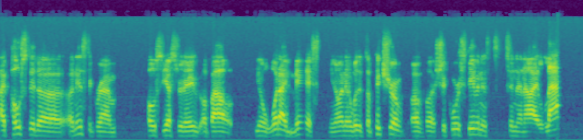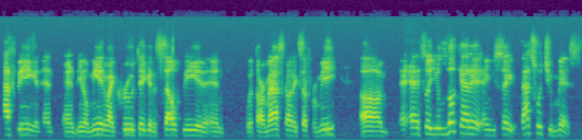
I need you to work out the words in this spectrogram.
I posted a, an Instagram post yesterday about you know what I missed. You know, and it was it's a picture of, of uh, Shakur Stevenson and I laughing and, and and you know me and my crew taking a selfie and, and with our mask on except for me. Um, and, and so you look at it and you say that's what you miss.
